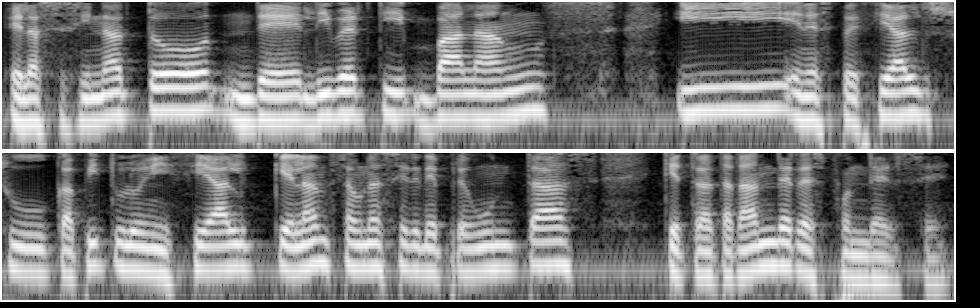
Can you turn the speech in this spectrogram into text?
El asesinato de Liberty Balance y en especial su capítulo inicial que lanza una serie de preguntas que tratarán de responderse.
